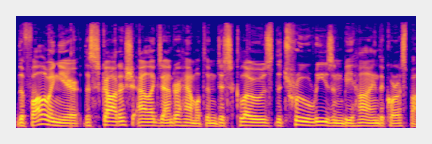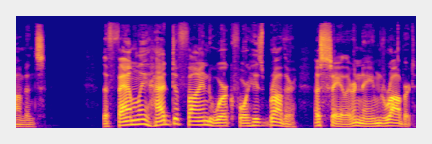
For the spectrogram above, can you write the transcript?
The following year, the Scottish Alexander Hamilton disclosed the true reason behind the correspondence. The family had to find work for his brother, a sailor named Robert,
